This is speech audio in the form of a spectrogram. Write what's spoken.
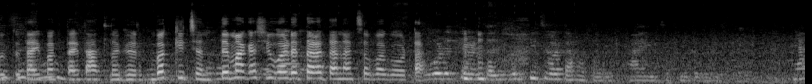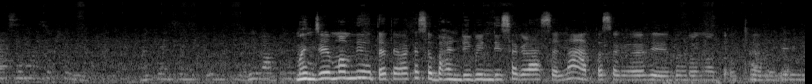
ऋतुताई बघतायत आतलं घर. बघ किचन. ते मागाशी वडे तळतानाचं बघ ओटा. खेळतात तीच वाटा होता. आईचं फोटो असं असं ठेवलं. म्हणजे मम्मी होत्या तेव्हा कसं भांडी बिंडी सगळं असेल ना आता सगळं हे भरून वगैरे ठेवलेलं.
